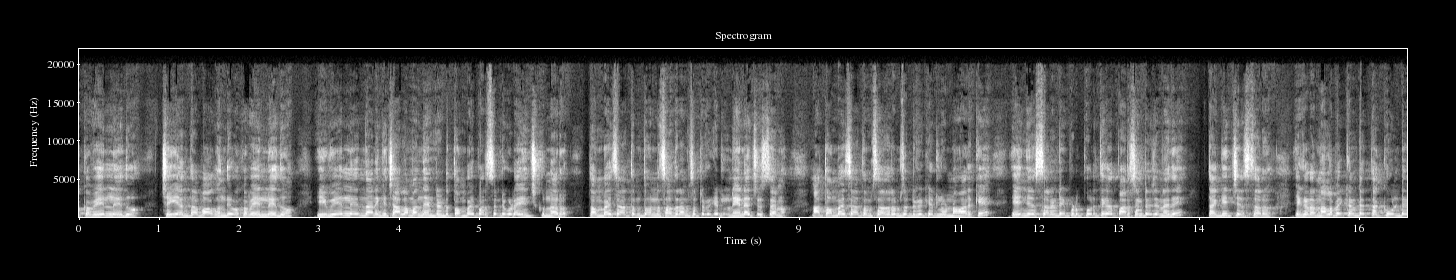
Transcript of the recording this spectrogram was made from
ఒక వేలు లేదు. చెయ్యి అంతా బాగుంది ఒక వేలు లేదు. ఈ వేలు లేని దానికి చాలామంది ఏంటంటే తొంభై పర్సెంట్ కూడా ఎంచుకున్నారు తొంభై శాతంతో ఉన్న సదరం సర్టిఫికెట్లు నేనే చూశాను. ఆ తొంభై శాతం సదరం సర్టిఫికెట్లు ఉన్న వారికి ఏం చేస్తారంటే ఇప్పుడు పూర్తిగా పర్సంటేజ్ అనేది తగ్గించేస్తారు ఇక్కడ నలభై కంటే తక్కువ ఉంటే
